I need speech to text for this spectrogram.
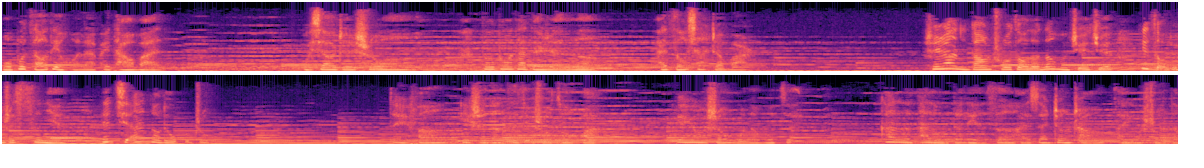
我不早点回来陪他玩。我笑着说：“都多大的人了，还总想着玩？谁让你当初走的那么决绝，一走就是四年，连齐安都留不住。”对方意识到自己说错话，便用手捂了捂嘴。看了看我的脸色还算正常，才又说道：“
